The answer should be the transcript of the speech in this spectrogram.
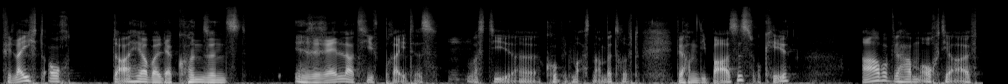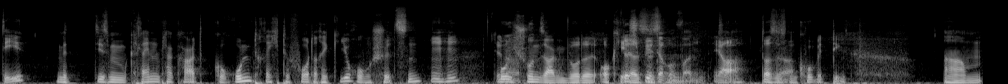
Vielleicht auch daher, weil der Konsens relativ breit ist, was die äh, Covid-Maßnahmen betrifft. Wir haben die Basis, okay, aber wir haben auch die AfD mit diesem kleinen Plakat Grundrechte vor der Regierung schützen, Mhm. wo ich schon sagen würde, okay, Das das, spielt ist, darauf ein, an, ja, das ist Ja. ein Covid-Ding. Ähm,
